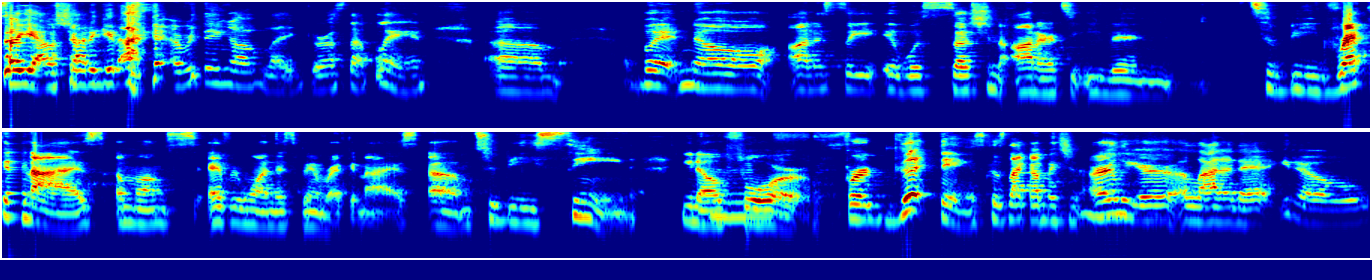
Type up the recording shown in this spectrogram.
So yeah, I was trying to get everything off. Like, girl, stop playing. Um, but no, honestly, it was such an honor to even to be recognized amongst everyone that's been recognized um, to be seen you know mm-hmm. for for good things because like i mentioned mm-hmm. earlier a lot of that you know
